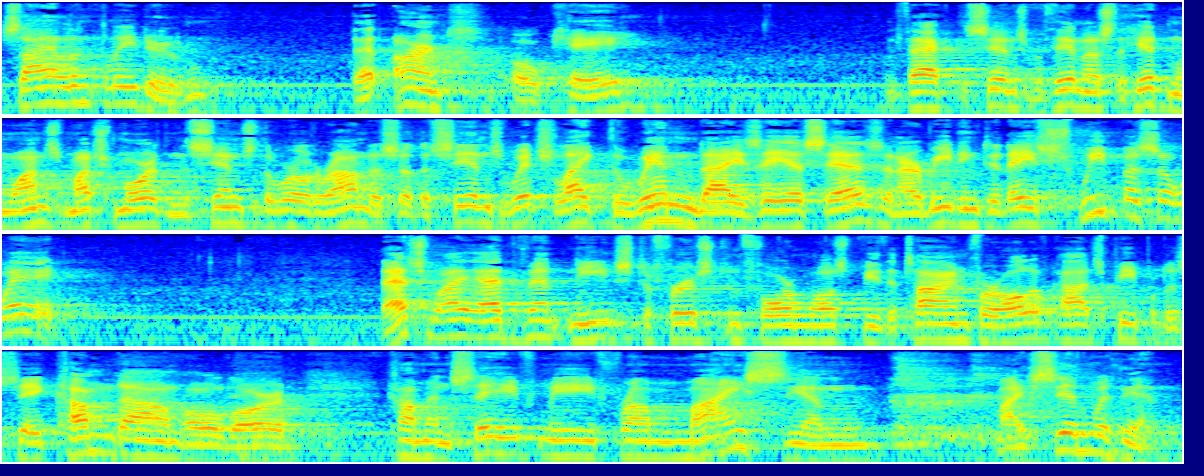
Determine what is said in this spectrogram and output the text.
silently do, that aren't okay. In fact, the sins within us, the hidden ones, much more than the sins of the world around us, are the sins which, like the wind, Isaiah says in our reading today, sweep us away. That's why Advent needs to first and foremost be the time for all of God's people to say, Come down, O Lord, Come and save me from my sin, my sin within.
